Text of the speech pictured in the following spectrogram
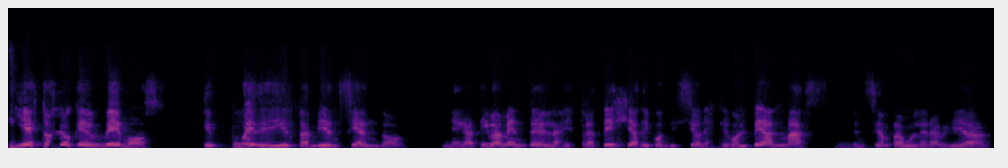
Y esto es lo que vemos que puede ir también siendo negativamente en las estrategias de condiciones que golpean más en cierta vulnerabilidad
